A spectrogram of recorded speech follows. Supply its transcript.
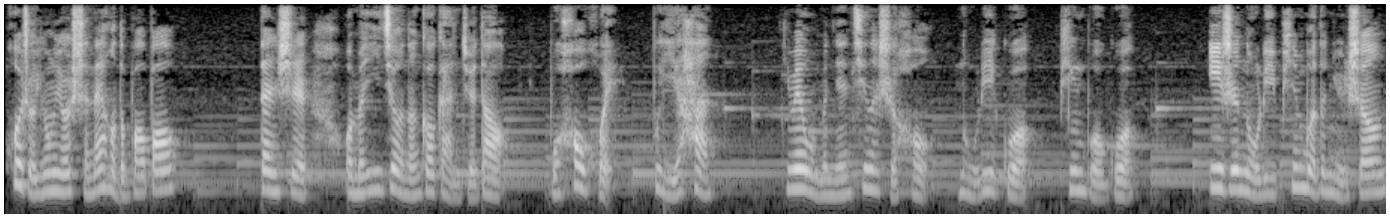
或者拥有 Chanel 的包包，但是我们依旧能够感觉到不后悔、不遗憾，因为我们年轻的时候努力过、拼搏过。一直努力拼搏的女生，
